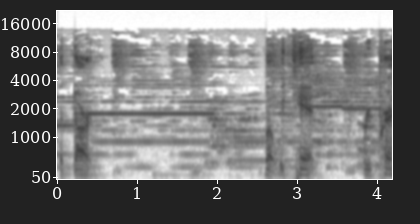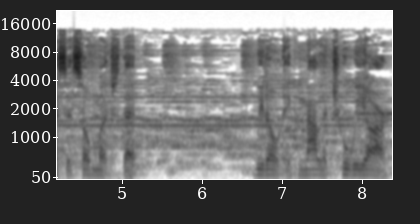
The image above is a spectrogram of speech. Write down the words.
the dark, but we can't repress it so much that we don't acknowledge who we are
